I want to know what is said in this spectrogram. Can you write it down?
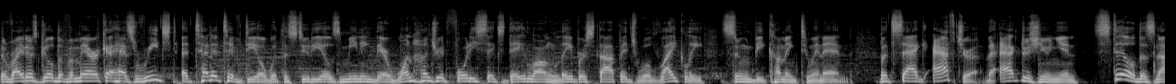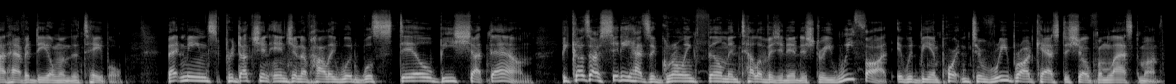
The Writers Guild of America has reached a tentative deal with the studios, meaning their 146 day long labor stoppage will likely soon be coming to an end. But SAG AFTRA, the actors union, still does not have a deal on the table. That means production engine of Hollywood will still be shut down. Because our city has a growing film and television industry, we thought it would be important to rebroadcast the show from last month,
